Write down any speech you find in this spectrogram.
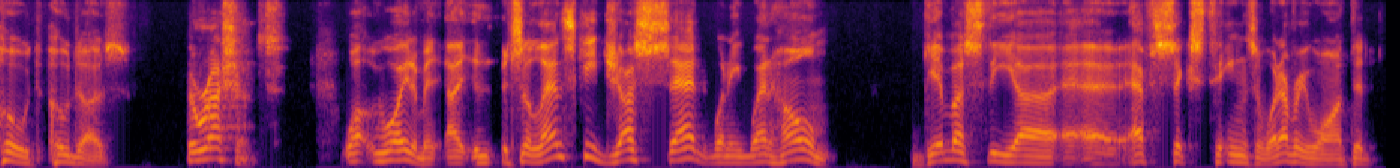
Who who does? The Russians. Well, wait a minute. Uh, Zelensky just said when he went home, give us the uh, uh, F-16s or whatever he wanted,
